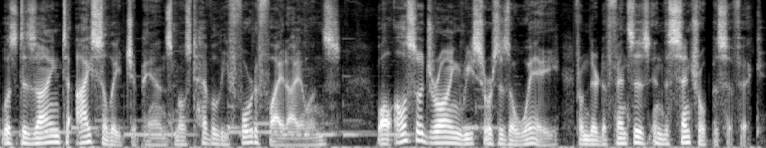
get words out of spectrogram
was designed to isolate Japan's most heavily fortified islands while also drawing resources away from their defenses in the Central Pacific.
